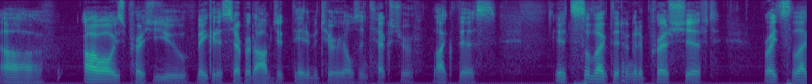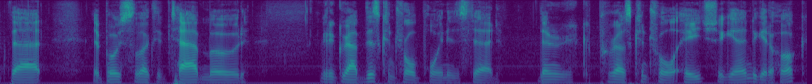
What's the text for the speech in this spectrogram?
uh, I'll always press U, make it a separate object, data materials and texture like this. It's selected, I'm going to press shift, right select that, they're both selected tab mode. I'm going to grab this control point instead. Then to press control H again to get a hook,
